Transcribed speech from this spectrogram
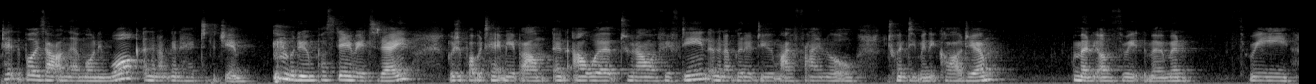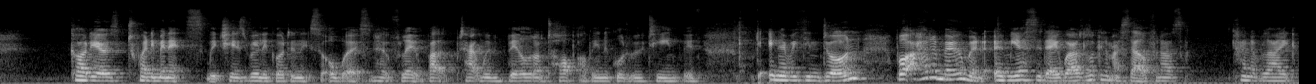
take the boys out on their morning walk, and then I'm gonna head to the gym. We're doing posterior today, which will probably take me about an hour to an hour and 15, and then I'm gonna do my final 20 minute cardio. I'm only on three at the moment. Three cardio's 20 minutes, which is really good and it sort of works and hopefully by the time we build on top, I'll be in a good routine with getting everything done. But I had a moment um, yesterday where I was looking at myself and I was kind of like,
